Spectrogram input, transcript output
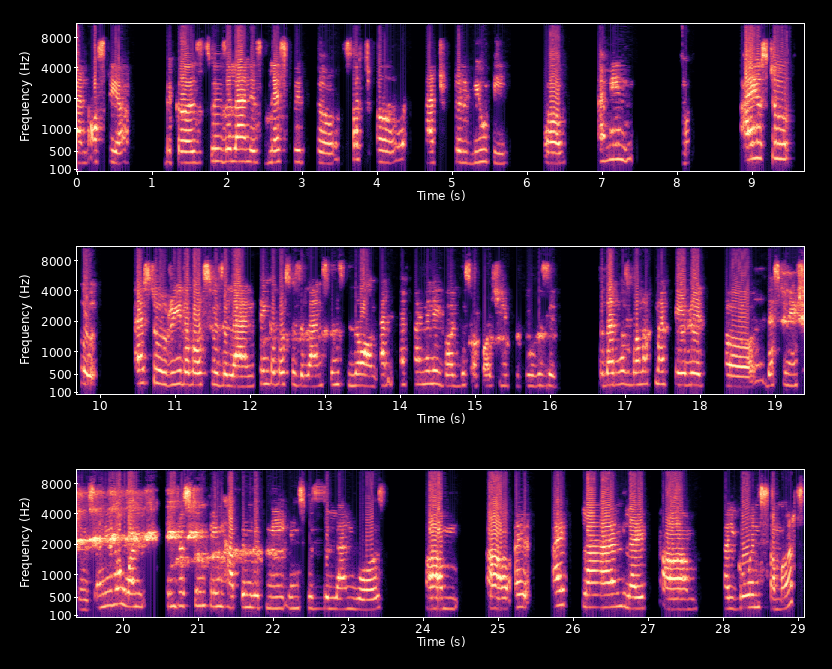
and Austria because Switzerland is blessed with uh, such a natural beauty. Uh, I mean, I used to I used to read about Switzerland, think about Switzerland since long, and I finally got this opportunity to visit. So that was one of my favorite uh, destinations. And you know, one interesting thing happened with me in Switzerland was um, uh, I I planned like um, I'll go in summers,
